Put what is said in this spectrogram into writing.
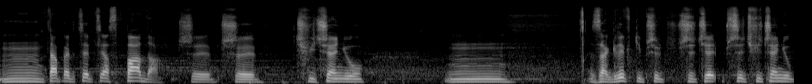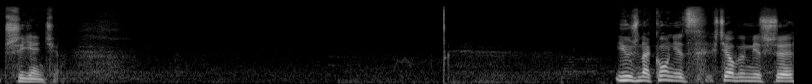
mm, ta percepcja spada przy, przy ćwiczeniu mm, zagrywki, przy, przy, przy ćwiczeniu przyjęcia. I już na koniec chciałbym jeszcze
